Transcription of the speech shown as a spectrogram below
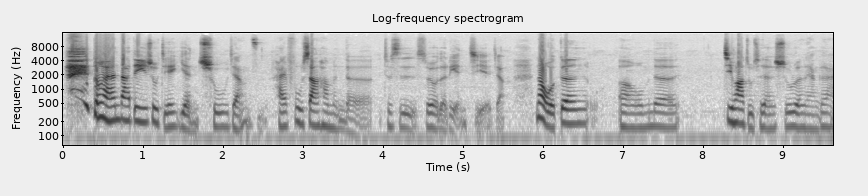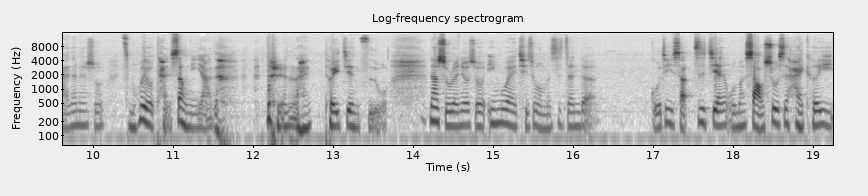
东海岸大地艺术节演出，这样子，还附上他们的就是所有的连接，这样。那我跟呃我们的。计划主持人熟伦两个人还在那边说，怎么会有坦桑尼亚的 的人来推荐自我？那熟人就说，因为其实我们是真的国际少之间，我们少数是还可以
